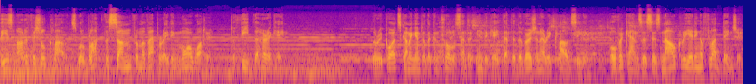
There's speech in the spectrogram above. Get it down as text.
These artificial clouds will block the sun from evaporating more water to feed the hurricane. The reports coming into the control center indicate that the diversionary cloud seeding over Kansas is now creating a flood danger.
